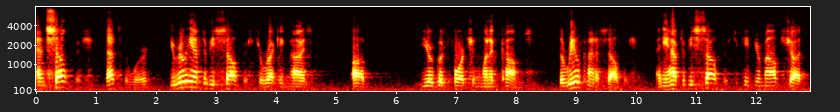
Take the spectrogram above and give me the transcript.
and selfish. That's the word. You really have to be selfish to recognize uh, your good fortune when it comes. The real kind of selfish. And you have to be selfish to keep your mouth shut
